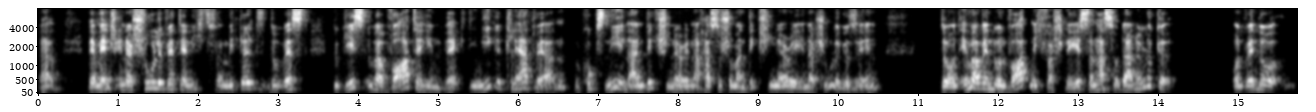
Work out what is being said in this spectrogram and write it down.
Ja, der Mensch in der Schule wird ja nichts vermittelt. Du wirst, du gehst über Worte hinweg, die nie geklärt werden. Du guckst nie in einem Dictionary nach. Hast du schon mal ein Dictionary in der Schule gesehen? So, und immer wenn du ein Wort nicht verstehst, dann hast du da eine Lücke. Und wenn du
